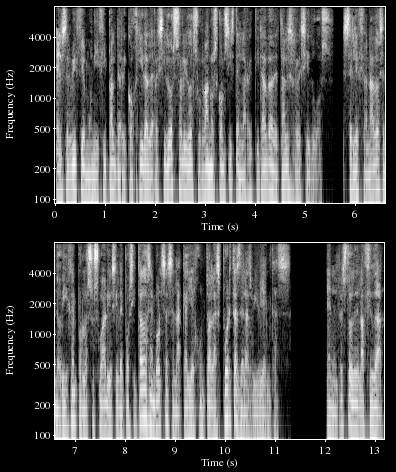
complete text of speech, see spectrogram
El Servicio Municipal de Recogida de Residuos Sólidos Urbanos consiste en la retirada de tales residuos, seleccionados en origen por los usuarios y depositados en bolsas en la calle junto a las puertas de las viviendas. En el resto de la ciudad,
